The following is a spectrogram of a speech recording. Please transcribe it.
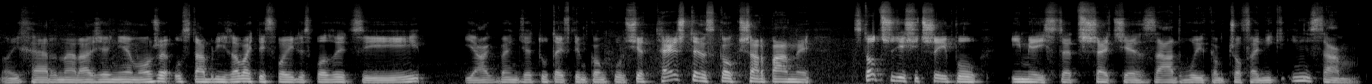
No i Her na razie nie może ustabilizować tej swojej dyspozycji. Jak będzie tutaj w tym konkursie? Też ten skok szarpany. 133,5 i miejsce trzecie za dwójką Czofenik Insam.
